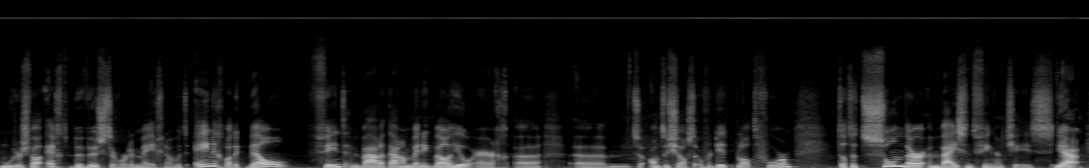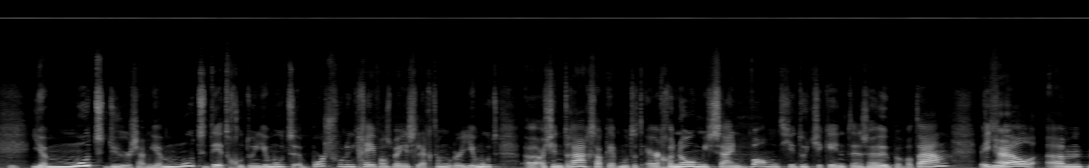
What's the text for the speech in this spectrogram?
moeders wel echt bewuster worden meegenomen. Het enige wat ik wel vind, en waar, daarom ben ik wel heel erg uh, uh, zo enthousiast over dit platform, dat het zonder een wijzend vingertje is. Ja. Je moet duurzaam, je moet dit goed doen. Je moet borstvoeding geven als ben je een slechte moeder. Je moet, uh, als je een draagzak hebt, moet het ergonomisch zijn, want je doet je kind en zijn heupen wat aan. Weet ja. je wel? Um,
